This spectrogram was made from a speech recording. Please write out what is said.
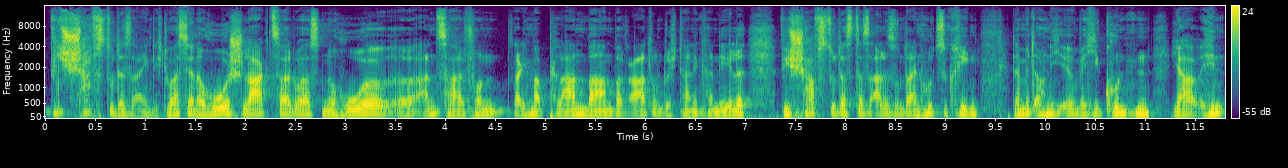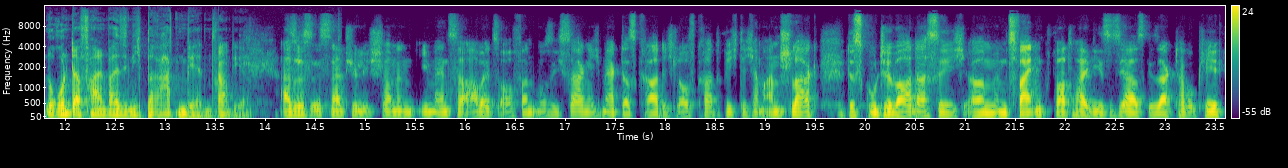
Wie schaffst du das eigentlich? Du hast ja eine hohe Schlagzahl, du hast eine hohe äh, Anzahl von, sag ich mal, planbaren Beratungen durch deine Kanäle. Wie schaffst du das, das alles unter einen Hut zu kriegen, damit auch nicht irgendwelche Kunden ja hinten runterfallen, weil sie nicht beraten werden von ja. dir? Also es ist natürlich schon ein immenser Arbeitsaufwand, muss ich sagen. Ich merke das gerade, ich laufe gerade richtig am Anschlag. Das Gute war, dass ich ähm, im zweiten Quartal dieses Jahres gesagt habe, okay,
